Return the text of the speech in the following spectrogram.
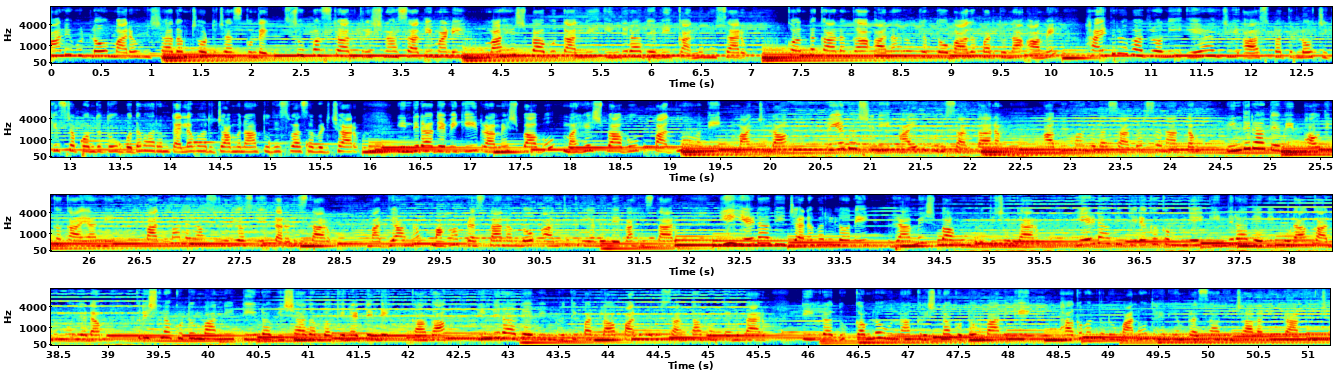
టాలీవుడ్లో మరో విషాదం చోటు చేసుకుంది. సూపర్ స్టార్ కృష్ణ సతీమణి మహేష్ బాబు తల్లి ఇందిరాదేవి కన్నుమూశారు కొంతకాలంగా అనారోగ్యంతో బాధపడుతున్న ఆమె హైదరాబాద్లోని ఏఐజీ ఆసుపత్రిలో చికిత్స పొందుతూ బుధవారం తెల్లవారుజామున తుదిశ్వాస విడిచారు. ఇందిరాదేవికి రమేష్ బాబు మహేష్ బాబు పద్మావతి మంజుల ప్రియదర్శిని ఐదుగురు సంతానం. అభిమానుల సందర్శనార్థం ఇందిరాదేవి భౌతిక కాయాన్ని పద్మాలయ స్టూడియోస్ నిర్వహిస్తారు. మధ్యాహ్నం మహాప్రస్థానంలో అంత్యక్రియలు నిర్వహిస్తారు. ఈ ఏడాది జనవరిలోనే రమేష్ బాబు మృతి చెందారు. ఏడాది తిరగక ముందే ఇందిరాదేవి కూడా కన్నుమూయడం కృష్ణ కుటుంబాన్ని తీవ్ర విషాదంలోకి నెట్టింది. కాగా ఇందిరాదేవి మృతి పట్ల పలువురు సంతాపం తెలిపారు. తీవ్ర దుఃఖంలో ఉన్న కృష్ణ కుటుంబానికి భగవంతుడు మనోధైర్యం ప్రసాదించాలని ప్రార్థించారు.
